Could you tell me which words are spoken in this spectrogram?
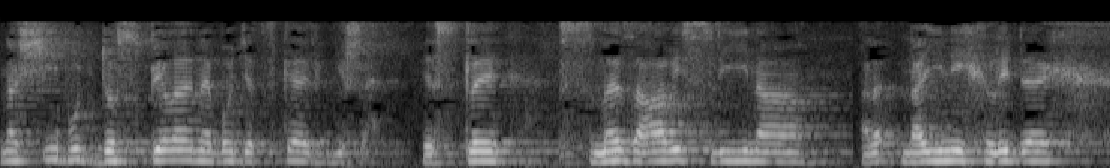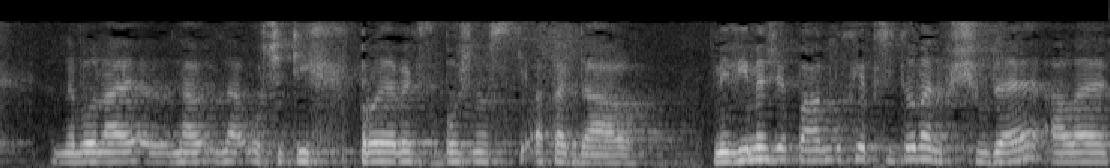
naší buď dospělé nebo dětské víře. Jestli jsme závislí na, na jiných lidech nebo na, na, na určitých projevech zbožnosti a tak dál. My víme, že Pán Bůh je přítomen všude, ale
